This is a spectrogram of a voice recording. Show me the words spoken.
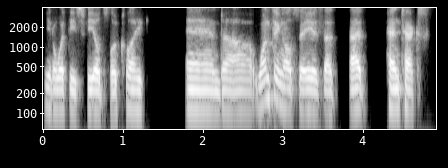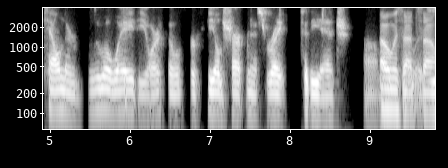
you know, what these fields look like. And uh, one thing I'll say is that that Pentax Kellner blew away the ortho for field sharpness right to the edge. Um, Oh, was that so?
